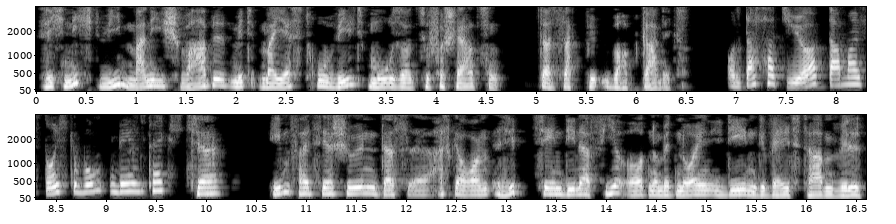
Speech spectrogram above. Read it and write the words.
sich nicht wie Manny Schwabel mit Maestro Wildmoser zu verscherzen. Das sagt mir überhaupt gar nichts. Und das hat Jörg damals durchgewunken, diesen Text? Tja, Ebenfalls sehr schön, dass äh, Ascaron 17 DIN A4 Ordner mit neuen Ideen gewälzt haben will,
